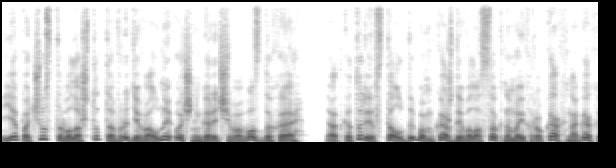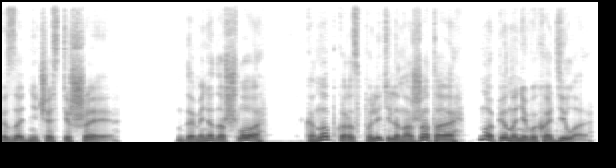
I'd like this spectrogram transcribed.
и я почувствовала что-то вроде волны очень горячего воздуха, от которой встал дыбом каждый волосок на моих руках, ногах и задней части шеи. До меня дошло, Кнопка распылителя нажата, но пена не выходила.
